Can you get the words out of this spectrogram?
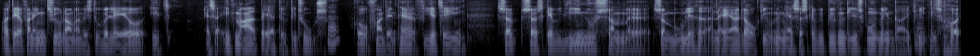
Og derfor er der ingen tvivl om, at hvis du vil lave et, altså et meget bæredygtigt hus, ja. gå fra den her 4 til 1, så, så skal vi lige nu, som, øh, som mulighederne er og lovgivningen er, så skal vi bygge en lille smule mindre, ikke ja. lige så højt.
